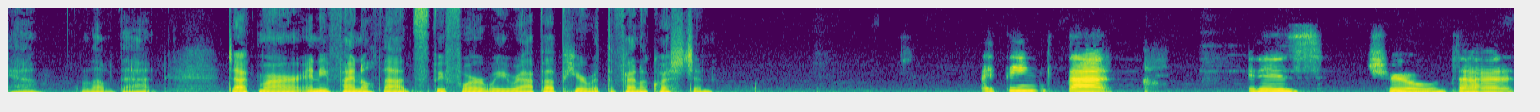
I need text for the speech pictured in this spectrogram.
Yeah, I love that. Dagmar, any final thoughts before we wrap up here with the final question? I think that it is true that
